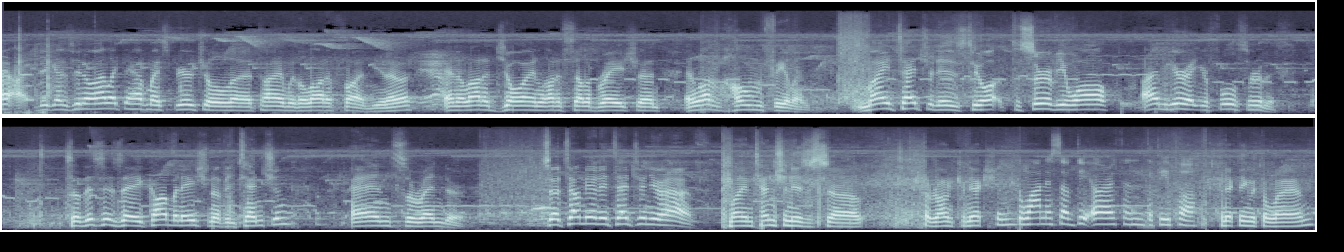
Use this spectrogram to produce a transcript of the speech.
I, I, because you know I like to have my spiritual uh, time with a lot of fun, you know, Yeah. and a lot of joy and a lot of celebration and a lot of home feeling. My intention is to to serve you all. I'm here at your full service. So this is a combination of intention and surrender. So tell me an intention you have. My intention is uh, around connection, The oneness of the earth and the people. connecting with the land,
